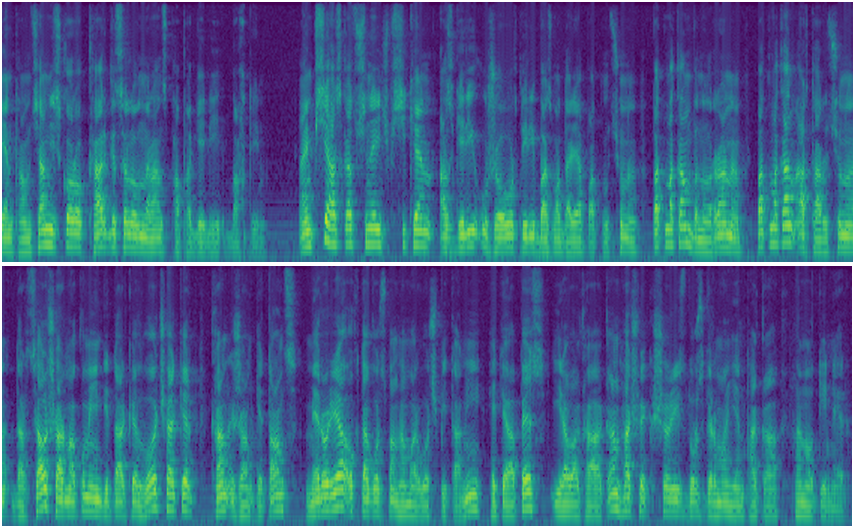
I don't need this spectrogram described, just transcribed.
կենթանության իսկ օրոք քար գցելով նրանց փափագելի բախտին։ Այնպիսի հասկացություններ, ինչպիսիք են ազգերի ու ժողովուրդների բազմադարյա պատմությունը, պատմական բնորանը, պատմական արդարությունը, դարձյալ շարունակում էին դիտարկել ոչ այլ կերպ, քան ժամկետանց, մերօրյա օգտագործման համար ոչ պիտանի, հետեւապես իրավաքաղաքական հաշվեկշռից դուրս գրման ենթակա հնոտիներ։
